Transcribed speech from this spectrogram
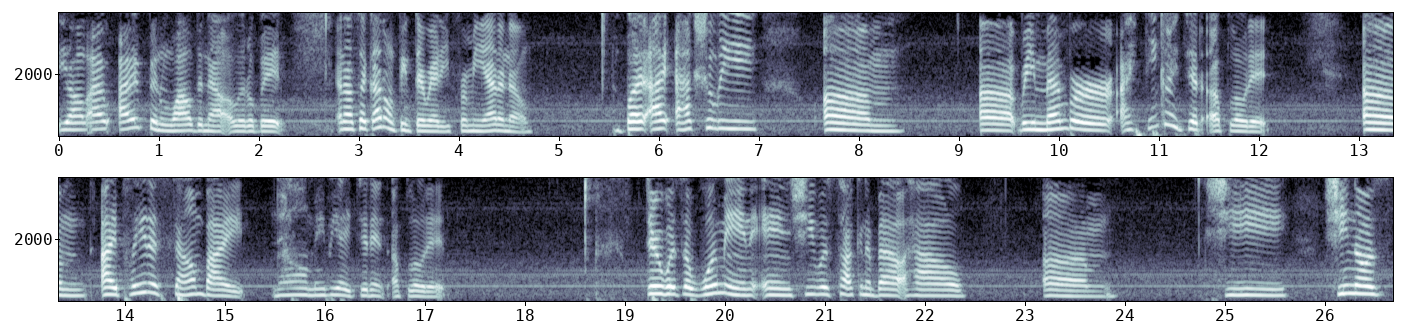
y'all, I, I've been wilding out a little bit. And I was like, I don't think they're ready for me. I don't know. But I actually, um, uh, remember, I think I did upload it. Um, I played a soundbite. No, maybe I didn't upload it. There was a woman, and she was talking about how, um, she she knows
